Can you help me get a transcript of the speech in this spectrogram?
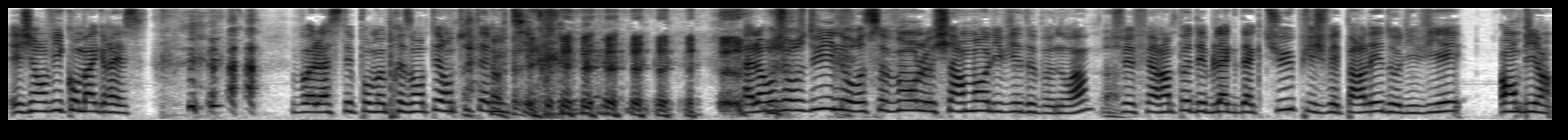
et j'ai envie qu'on m'agresse. Voilà, c'était pour me présenter en toute amitié. Alors aujourd'hui, nous recevons le charmant Olivier de Benoît. Je vais faire un peu des blagues d'actu, puis je vais parler d'Olivier en bien.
